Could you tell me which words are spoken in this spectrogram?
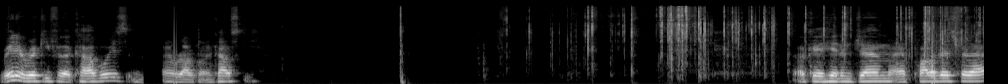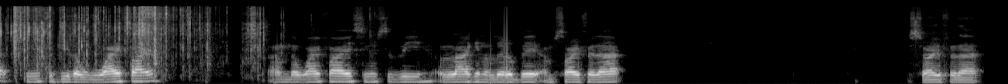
rated rookie for the Cowboys, uh, Rob Gronkowski. Okay, hidden gem. I apologize for that. Seems to be the Wi-Fi. Um, the Wi-Fi seems to be lagging a little bit. I'm sorry for that. Sorry for that.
